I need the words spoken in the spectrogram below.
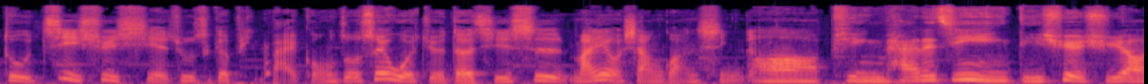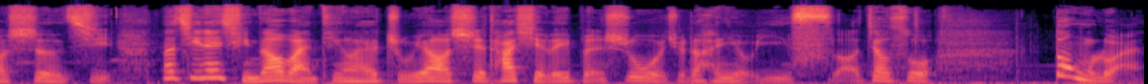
度继续协助这个品牌工作，所以我觉得其实是蛮有相关性的哦。品牌的经营的确需要设计。那今天请到婉婷来，主要是她写了一本书，我觉得很有意思啊，叫做《冻卵》。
